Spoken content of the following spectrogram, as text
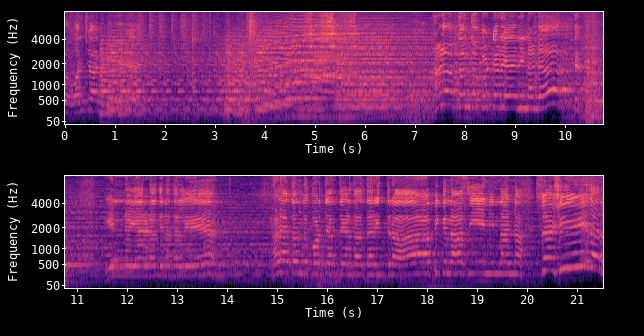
ಕೂಡಿಕೊಳ್ಳಲು ವಂಚ? ಹಣ ತಂದು ಕೊಟ್ಟರೆ ನಿನ್ನಣ್ಣ ಇನ್ನು ಎರಡು ದಿನದಲ್ಲಿ ಹಣ ತಂದು ಕೊಡ್ತೆ ಅಂತ ಹೇಳ್ದ ದರಿದ್ರ ಪಿಕ್ನಾಸಿ ನಿನ್ನಣ್ಣ ಶಶೀಧರ!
